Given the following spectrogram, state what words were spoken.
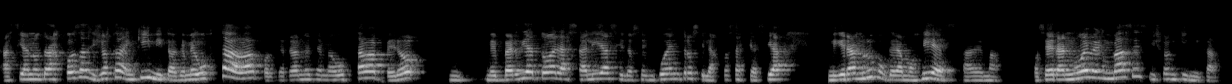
hacían otras cosas y yo estaba en química, que me gustaba, porque realmente me gustaba, pero me perdía todas las salidas y los encuentros y las cosas que hacía mi gran grupo, que éramos 10 además. O sea, eran 9 en bases y yo en química.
